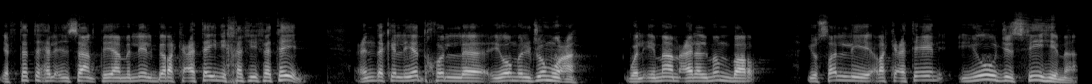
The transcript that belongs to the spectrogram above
يفتتح الإنسان قيام الليل بركعتين خفيفتين. عندك اللي يدخل يوم الجمعة والإمام على المنبر يصلي ركعتين يوجز فيهما.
